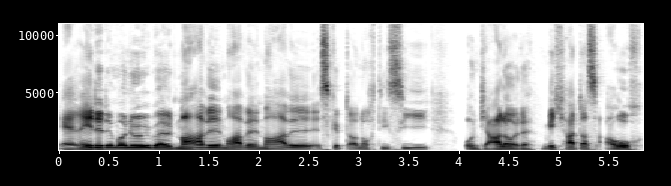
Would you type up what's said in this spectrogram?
der redet immer nur über Marvel, Marvel, Marvel, es gibt auch noch DC. Und ja, Leute, mich hat das auch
